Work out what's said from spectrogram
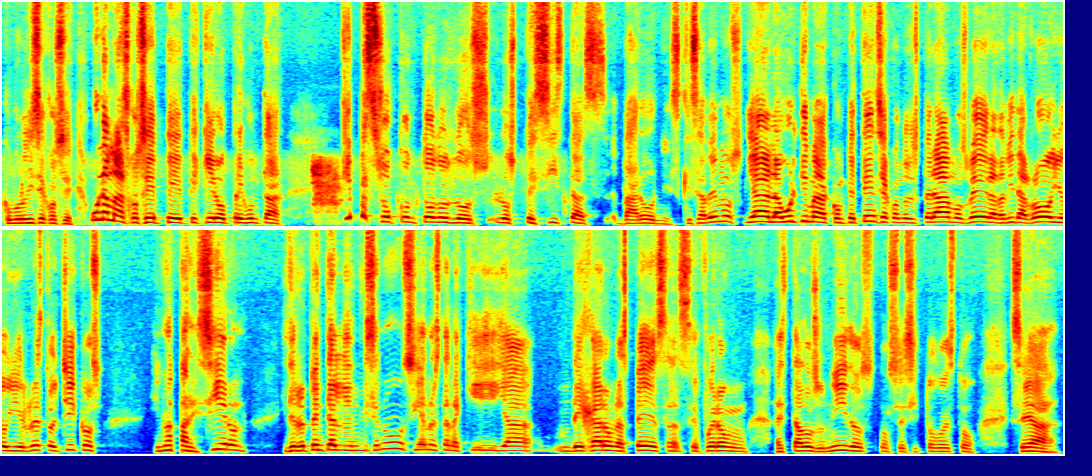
como lo dice José. Una más, José, te, te quiero preguntar. ¿Qué pasó con todos los, los pesistas varones? Que sabemos ya la última competencia, cuando esperábamos ver a David Arroyo y el resto de chicos, y no aparecieron. Y de repente alguien dice, no, si ya no están aquí, ya dejaron las pesas, se fueron a Estados Unidos. No sé si todo esto sea,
